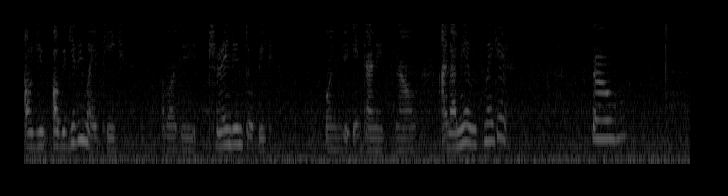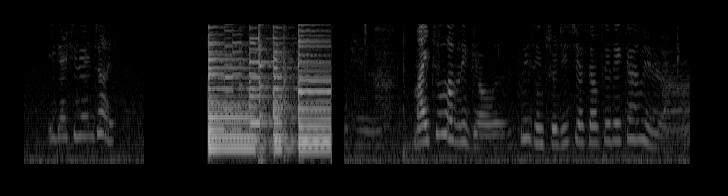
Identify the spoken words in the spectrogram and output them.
I'll give I'll be giving my takes about the trending topics on the internet now, and I'm here with my guests. So you guys should enjoy. Okay. My two lovely girls, please introduce yourself to the camera.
